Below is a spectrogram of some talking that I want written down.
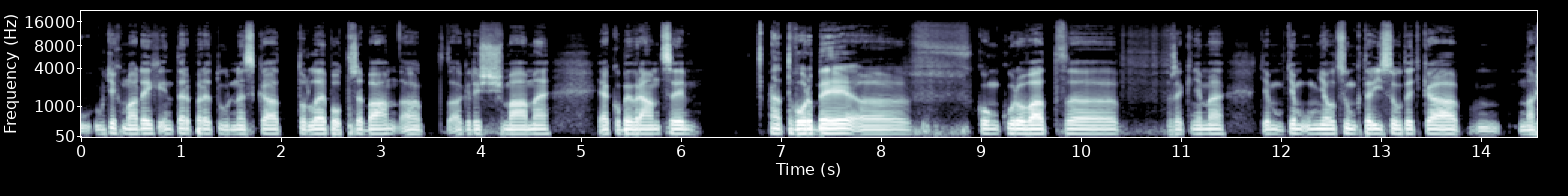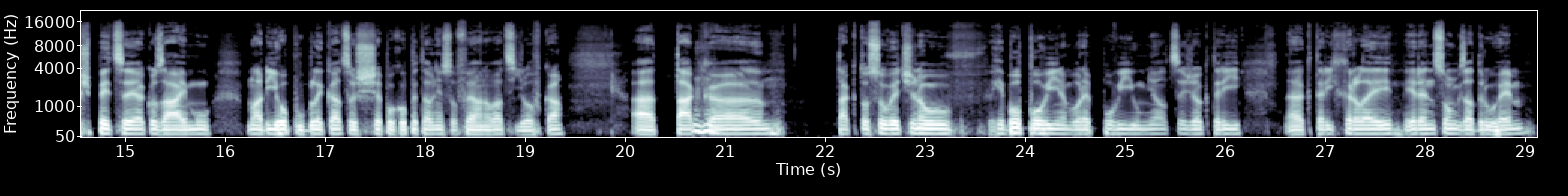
u těch mladých interpretů dneska tohle je potřeba a, a když máme jakoby v rámci tvorby konkurovat řekněme, těm, těm umělcům, kteří jsou teďka na špici jako zájmu mladého publika, což je pochopitelně Sofiánova cílovka, tak, mm-hmm. tak to jsou většinou hiphopoví nebo repoví umělci, že, který, který chrlej jeden song za druhým.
